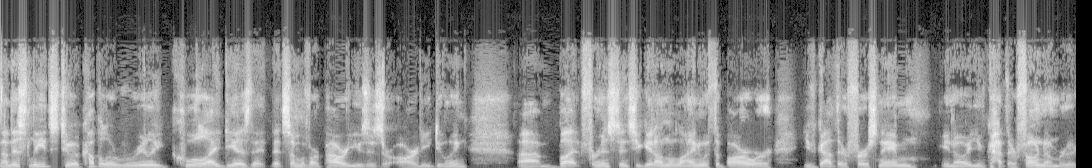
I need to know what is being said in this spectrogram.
Now this leads to a couple of really cool ideas that, that some of our power users are already doing. Um, but for instance, you get on the line with the borrower, you've got their first name, you know, you've got their phone number.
